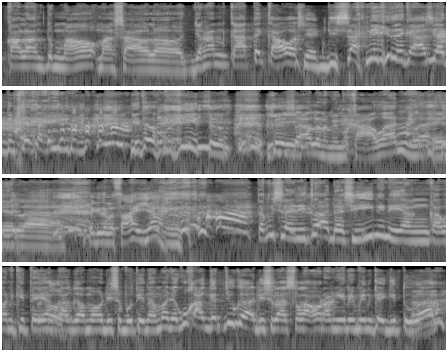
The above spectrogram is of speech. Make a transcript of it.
kalau antum mau masa Allah. Jangan kate kaosnya. Desainnya kita kasih antum cetak sendiri gitu begitu. Iya. masa Allah namanya kawan lah elah. Kita sayang Tapi selain itu ada si ini nih yang kawan kita yang Betul. kagak mau disebutin namanya. Gue kaget juga di sela-sela orang ngirimin kayak gituan,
